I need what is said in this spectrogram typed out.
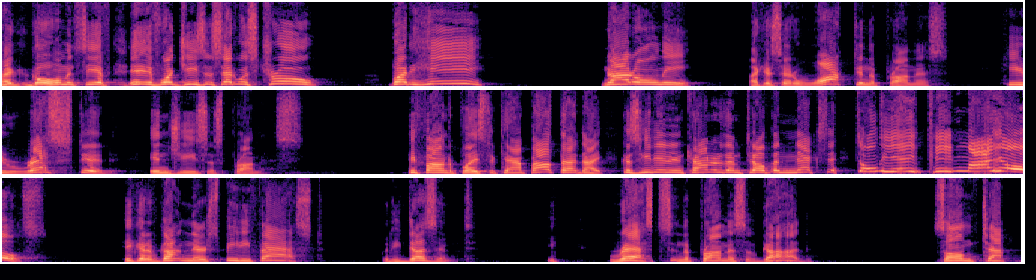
uh, go home and see if, if what Jesus said was true. But he not only, like I said, walked in the promise, he rested in Jesus' promise. He found a place to camp out that night because he didn't encounter them till the next day. It's only 18 miles. He could have gotten there speedy fast, but he doesn't. He rests in the promise of God. Psalm chapter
